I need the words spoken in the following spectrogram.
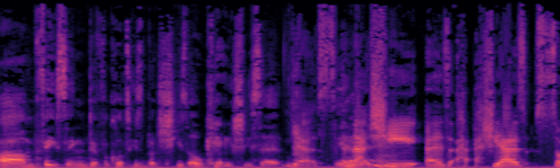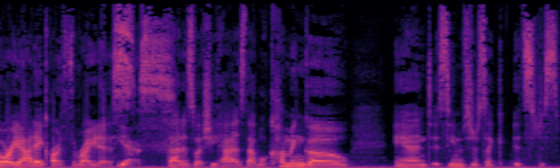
um, facing difficulties, but she's okay, she said. Yes, and that she as she has psoriatic arthritis. Yes. that is what she has. That will come and go, and it seems just like it's just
